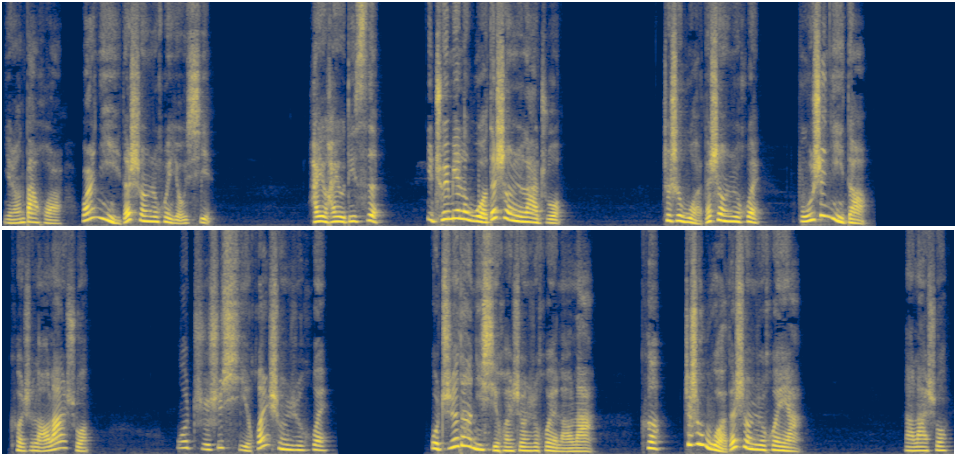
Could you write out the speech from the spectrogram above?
你让大伙儿玩你的生日会游戏；还有，还有，第四，你吹灭了我的生日蜡烛。这是我的生日会，不是你的。”可是劳拉说：“我只是喜欢生日会。”我知道你喜欢生日会，劳拉，可这是我的生日会呀。劳拉说：“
